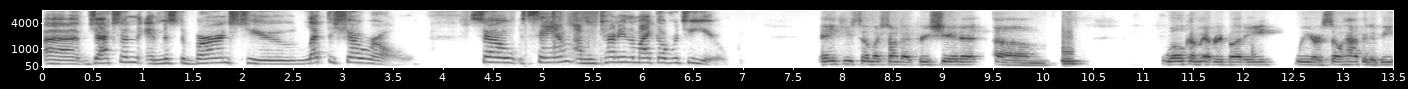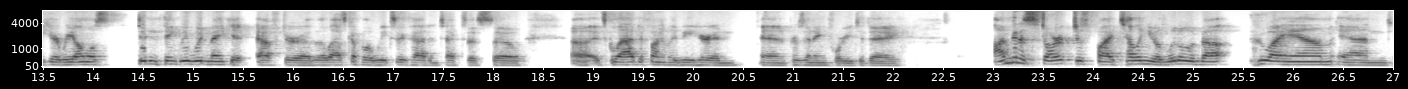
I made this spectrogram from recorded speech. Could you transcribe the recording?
uh, Jackson and Mr. Burns to let the show roll. So Sam, I'm turning the mic over to you. Thank you so much, Tonda. I appreciate it. Um, welcome, everybody. We are so happy to be here. We almost didn't think we would make it after uh, the last couple of weeks we've had in Texas. So uh, it's glad to finally be here and, and presenting for you today. I'm going to start just by telling you a little about who I am and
